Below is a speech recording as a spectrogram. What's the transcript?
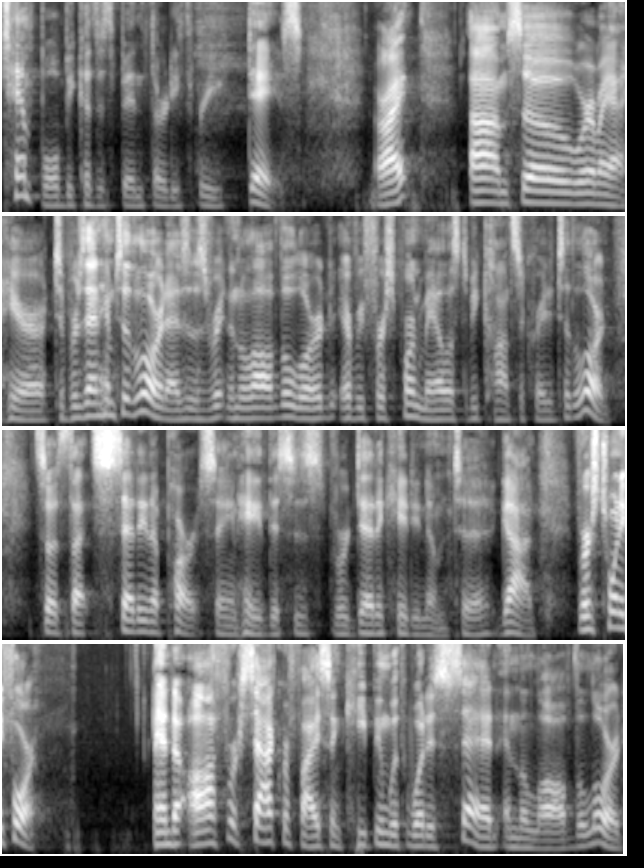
temple because it's been 33 days. All right? Um, so where am I at here? To present him to the Lord. As is written in the law of the Lord, every firstborn male is to be consecrated to the Lord. So it's that setting apart, saying, hey, this is, we're dedicating him to God. Verse 24 and to offer sacrifice in keeping with what is said in the law of the Lord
